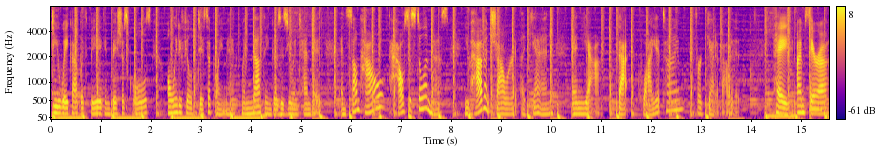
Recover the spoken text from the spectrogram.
Do you wake up with big, ambitious goals only to feel disappointment when nothing goes as you intended? And somehow the house is still a mess, you haven't showered again, and yeah, that quiet time, forget about it. Hey, I'm Sara.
